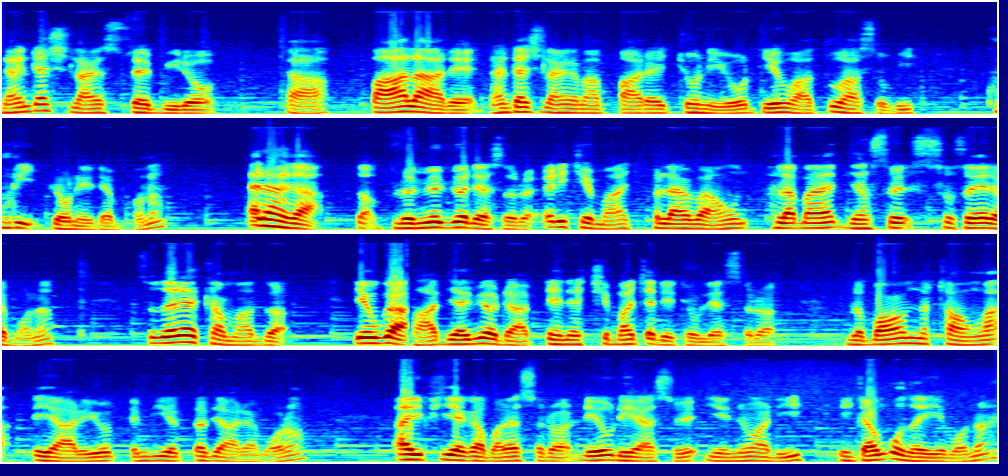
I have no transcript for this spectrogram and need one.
9 dash line ဆွဲပြီးတော့ ဒါပါလာတဲ့9 dash line မှာပါတဲ့ကျွန်းတွေကိုတရုတ်ကသူ့ဟာဆိုပြီးခုထိပြောနေတယ်ပေါ့နော်။အဲ့ဒါကဘယ်လိုမျိုးပြောတယ်ဆိုတော့အဲ့ဒီချိန်မှာဖလန်ပန်ဖလန်ပန်ပြန်ဆွဲဆွဲတယ်ပေါ့နော်ဆွဲတဲ့အခါမှာသူကတရုတ်ကဘာပြန်ပြောတာပြန်တဲ့ချစ်ပါချက်တွေထုတ်လဲဆိုတော့လပေါင်း2000ကအရာတွေကိုပြန်ပြီးပြပြတယ်ပေါ့နော်အဲ့ဒီဖြစ်ရကဘာလဲဆိုတော့တရုတ်တွေကဆိုရင်အရင်တော့ဒီဒီချောင်းကုန်စည်ရေးပေါ့နော်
